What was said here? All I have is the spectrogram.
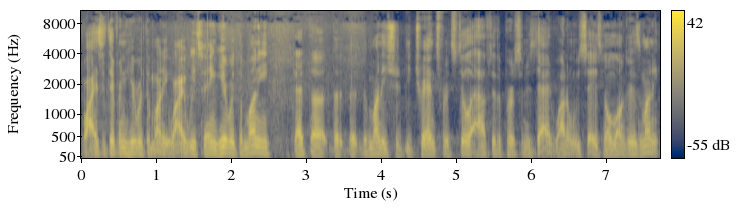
Why is it different here with the money? Why are we saying here with the money that the, the, the, the money should be transferred still after the person is dead? Why don't we say it's no longer his money?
